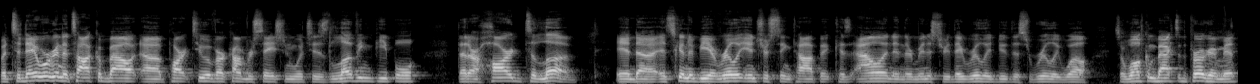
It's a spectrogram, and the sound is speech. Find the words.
But today we're going to talk about uh, part two of our conversation, which is loving people that are hard to love. And uh, it's going to be a really interesting topic because Alan and their ministry, they really do this really well. So welcome back to the program, man.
